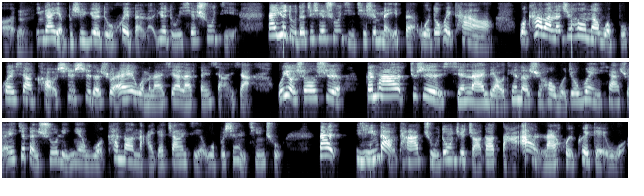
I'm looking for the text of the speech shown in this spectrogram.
呃，对应该也不是阅读绘本了，阅读一些书籍。那阅读的这些书籍，其实每一本我都会看哦。我看完了之后呢，我不会像考试似的说，哎，我们来现在来分享一下。我有时候是跟他就是闲来聊天的时候，我就问一下说，哎，这本书里面我看到哪一个章节，我不是很清楚。那引导他主动去找到答案来回馈给我，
